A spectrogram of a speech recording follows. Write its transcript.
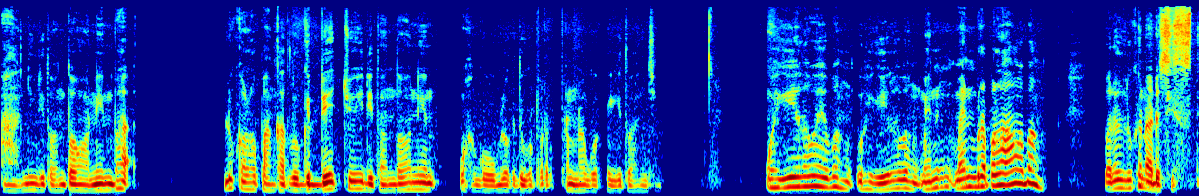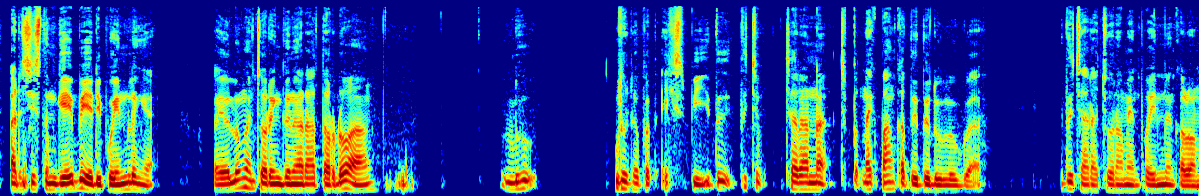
Anjing ditontonin pak lu kalau pangkat lu gede cuy ditontonin. Wah goblok itu gue per pernah gue kayak gitu anjing. Wah gila weh bang. Wah gila bang. Main main berapa lama bang? Padahal lu kan ada sis ada sistem GB ya di point blank ya. Kayak lu ngancorin generator doang. Lu lu dapat XP itu itu cara na, cepet naik pangkat itu dulu gua. Itu cara curang main point blank kalau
